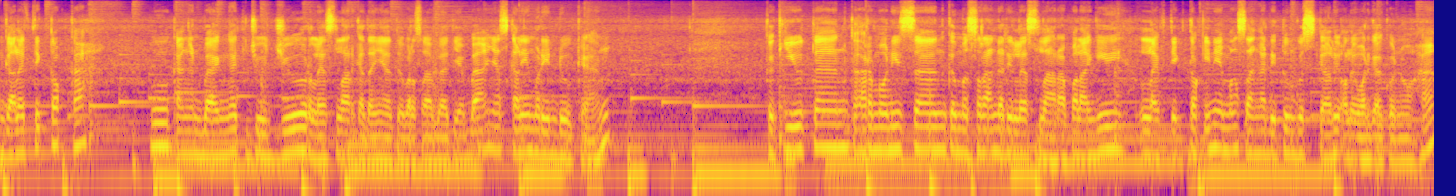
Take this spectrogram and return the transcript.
Nggak live TikTok kah? Uh, kangen banget jujur Leslar katanya tuh persahabat ya. Banyak sekali yang merindukan Kekiutan, keharmonisan, kemesraan dari Leslar. Apalagi live TikTok ini emang sangat ditunggu sekali oleh warga Konoha.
